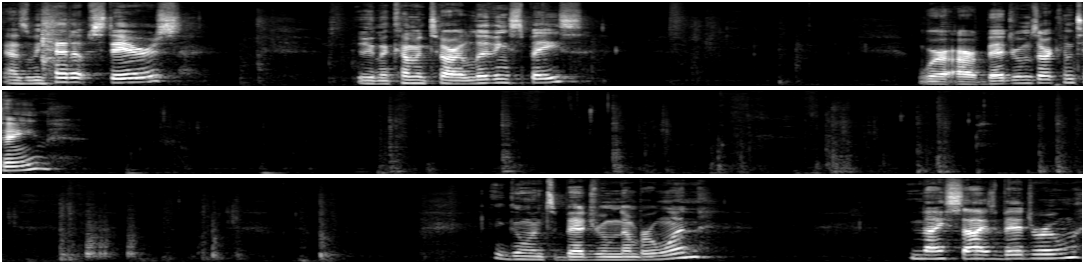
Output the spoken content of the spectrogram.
As we head upstairs, you're gonna come into our living space where our bedrooms are contained. You go into bedroom number one. Nice size bedroom.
